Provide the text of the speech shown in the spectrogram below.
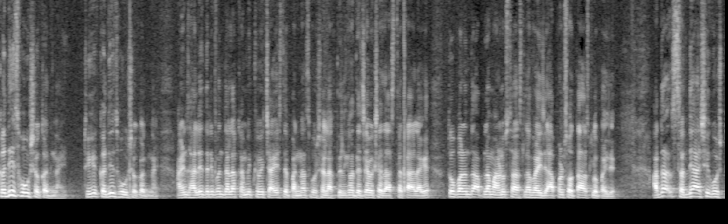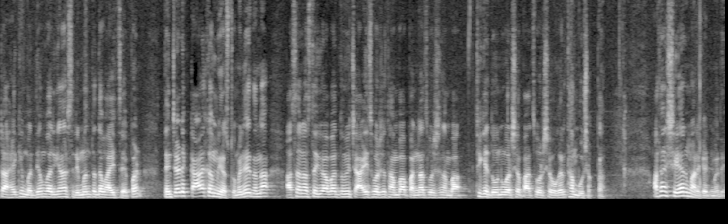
कधीच होऊ शकत नाही. ठीक आहे? कधीच होऊ शकत नाही. आणि झाले तरी पण त्याला कमीत कमी चाळीस ते पन्नास वर्ष लागतील किंवा त्याच्यापेक्षा जास्त काळ लागेल. तोपर्यंत आपला माणूस तर असला पाहिजे. आपण स्वतः असलो पाहिजे. आता सध्या अशी गोष्ट आहे की मध्यमवर्गीयांना श्रीमंत तर व्हायचं आहे पण त्यांच्याकडे काळ कमी असतो. म्हणजे त्यांना असं नसतं की बाबा तुम्ही चाळीस वर्ष थांबा पन्नास वर्ष थांबा. ठीक आहे दोन वर्ष पाच वर्ष वगैरे थांबू शकता. आता शेअर मार्केटमध्ये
